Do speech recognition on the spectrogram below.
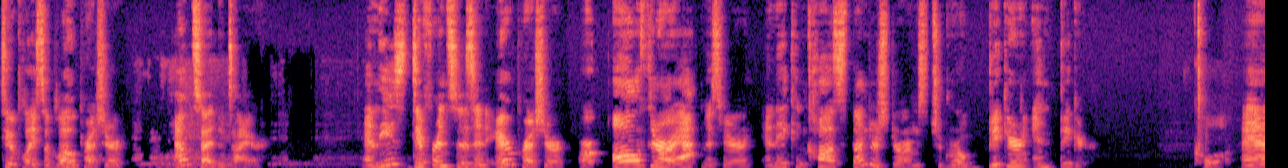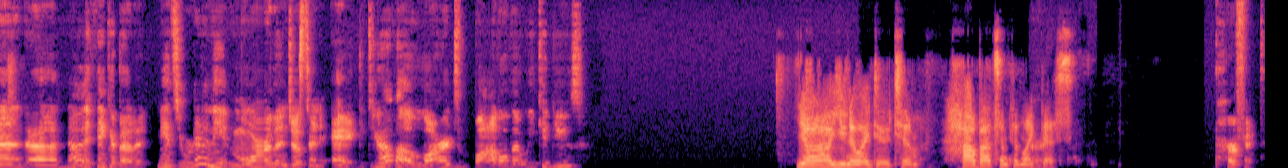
to a place of low pressure outside the tire. And these differences in air pressure are all through our atmosphere, and they can cause thunderstorms to grow bigger and bigger. Cool. And uh, now that I think about it, Nancy, we're going to need more than just an egg. Do you have a large bottle that we could use? Yeah, you know I do, Tim. How about something like right. this? Perfect.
